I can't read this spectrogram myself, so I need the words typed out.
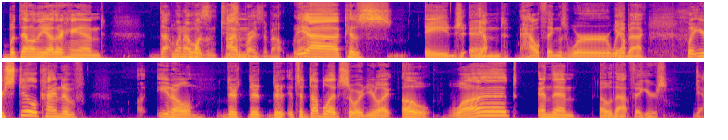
But then on the other hand, That one I wasn't too I'm- surprised about. but- yeah, cuz age and how things were way Yep. back. But you're still kind of uh, you know, there's there, there it's a double-edged sword. You're like, "Oh, what?" And then, "Oh, that figures." Yeah.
